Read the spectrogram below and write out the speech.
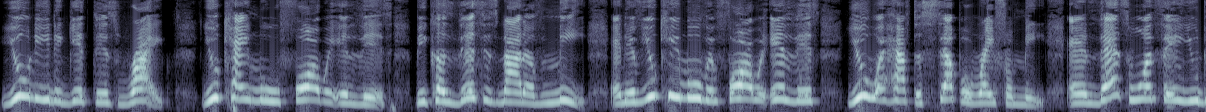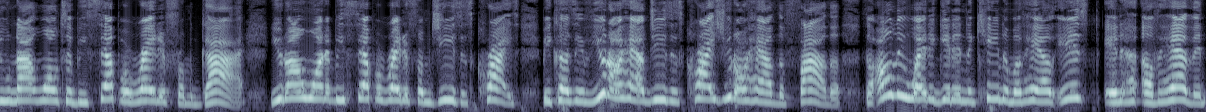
you need to get this right. You can't move forward in this because this is not of me. And if you keep moving forward in this, you will have to separate from me. And that's one thing you do not want to be separated from God. You don't want to be separated from Jesus Christ because if you don't have Jesus Christ, you don't have the Father. The only way to get in the kingdom of hell is in of heaven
